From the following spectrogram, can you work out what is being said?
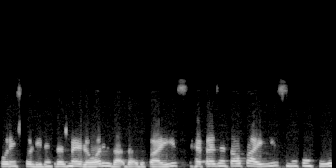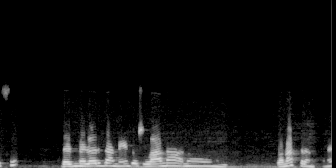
forem escolhidas entre as melhores da, da, do país, representar o país no concurso das melhores amêndoas lá na, no, lá na França, né?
